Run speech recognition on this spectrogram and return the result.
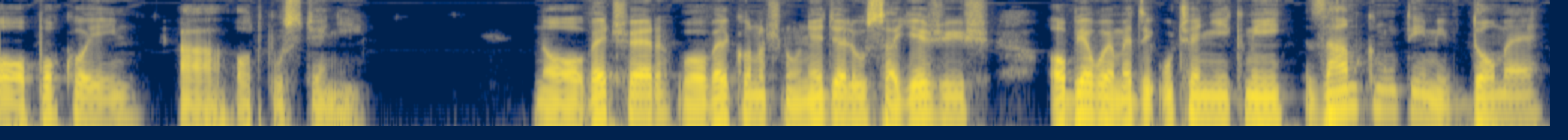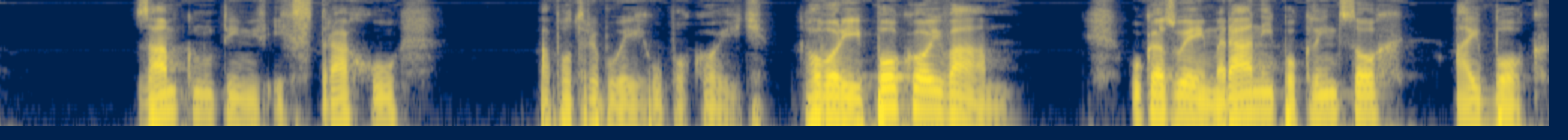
o pokoji a odpustení. No večer vo veľkonočnú nedeľu sa Ježiš objavuje medzi učeníkmi zamknutými v dome, zamknutými v ich strachu a potrebuje ich upokojiť. Hovorí pokoj vám. Ukazuje im rány po klincoch aj bok.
